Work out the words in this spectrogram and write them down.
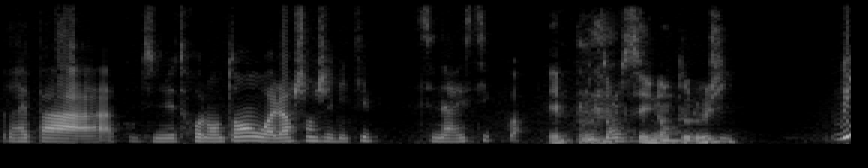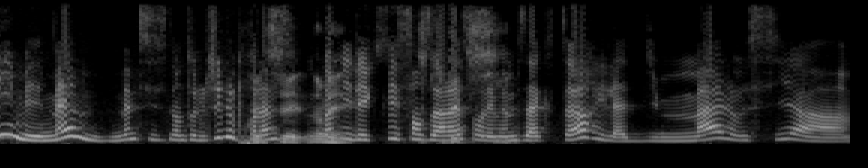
faudrait pas continuer trop longtemps ou alors changer l'équipe scénaristique, quoi. Et pourtant, c'est une anthologie. Oui, mais même, même si c'est une anthologie, le problème, c'est- que non, comme mais- il écrit sans arrêt sur les mêmes acteurs, il a du mal aussi à,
